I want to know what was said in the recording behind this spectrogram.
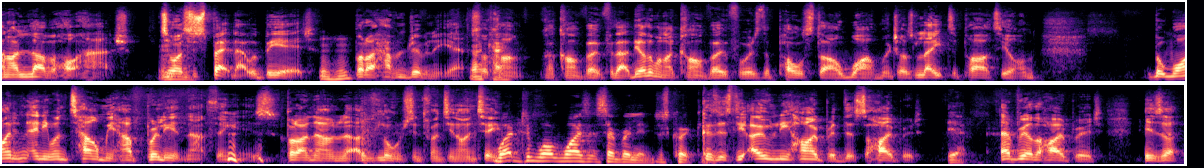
and I love a hot hatch. So I mm-hmm. suspect that would be it, mm-hmm. but I haven't driven it yet, so Okay. I can't. I can't vote for that. The other one I can't vote for is the Polestar One, which I was late to party on. But why didn't anyone tell me how brilliant that thing is? but I know I was launched in 2019 What, what, why is it so brilliant? Just quickly. because it's the only hybrid that's a hybrid. Yeah. Every other hybrid is a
